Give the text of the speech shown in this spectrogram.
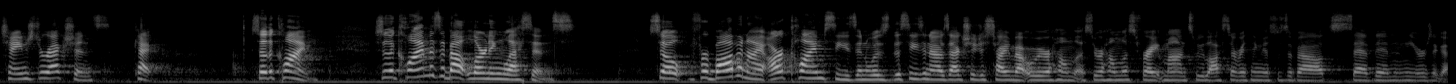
change directions. Okay. So the climb. So the climb is about learning lessons. So for Bob and I, our climb season was the season I was actually just talking about where we were homeless. We were homeless for eight months. We lost everything. This was about seven years ago.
